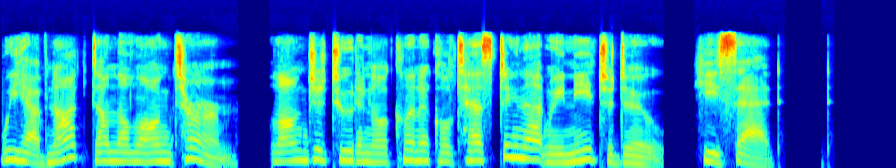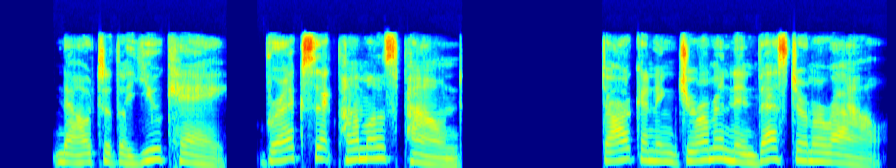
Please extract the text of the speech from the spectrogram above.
We have not done the long-term, longitudinal clinical testing that we need to do, he said. Now to the UK, Brexit pummels pound. Darkening German investor morale,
